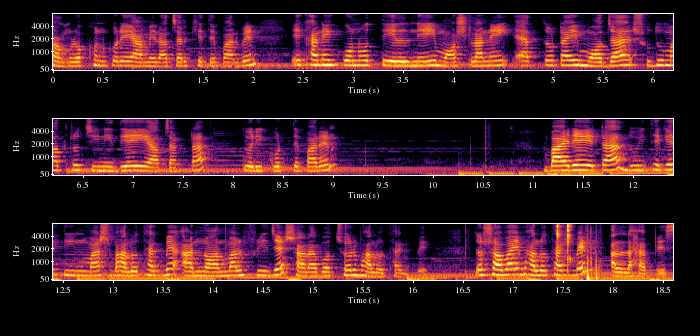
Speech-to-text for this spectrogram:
সংরক্ষণ করে আমের আচার খেতে পারবেন। এখানে কোনো তেল নেই, মশলা নেই, এতটাই মজা। শুধুমাত্র চিনি দিয়ে এই আচারটা তৈরি করতে পারেন। বাইরে এটা দুই থেকে তিন মাস ভালো থাকবে আর নর্মাল ফ্রিজে সারা বছর ভালো থাকবে। তো সবাই ভালো থাকবেন, আল্লাহ হাফেজ।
